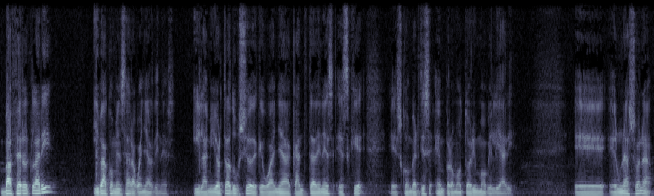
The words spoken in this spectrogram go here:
Va fer el clarí i va començar a guanyar diners. I la millor traducció de que guanya quantitat de diners és que es convertís en promotor immobiliari. eh, en una zona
